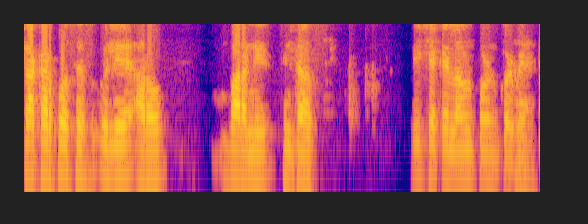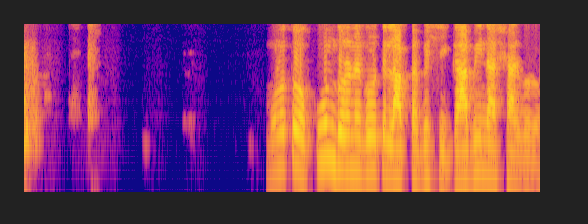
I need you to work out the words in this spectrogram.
টাকার প্রসেস হইলে আরও বাড়ানোর চিন্তা আছে। বেশি আকারে লালন পালন করবেন। হ্যাঁ। মূলত কোন ধরনের গরুতে লাভটা বেশি গাভী না সার গরু?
